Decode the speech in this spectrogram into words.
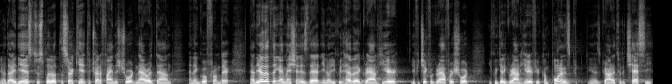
you know, the idea is to split up the circuit to try to find the short, narrow it down, and then go from there. Now the other thing I mentioned is that you know you could have a ground here. If you check for ground for a short, you could get a ground here if your component is, you know, is grounded to the chassis.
